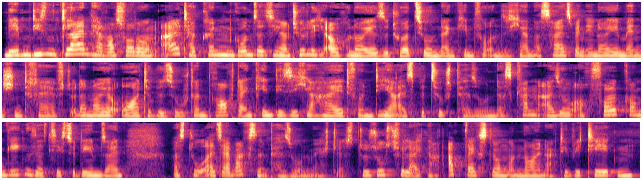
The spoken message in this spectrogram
Neben diesen kleinen Herausforderungen im Alltag können grundsätzlich natürlich auch neue Situationen dein Kind verunsichern. Das heißt, wenn ihr neue Menschen trefft oder neue Orte besucht, dann braucht dein Kind die Sicherheit von dir als Bezugsperson. Das kann also auch vollkommen gegensätzlich zu dem sein, was du als erwachsene Person möchtest. Du suchst vielleicht nach Abwechslung und neuen Aktivitäten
